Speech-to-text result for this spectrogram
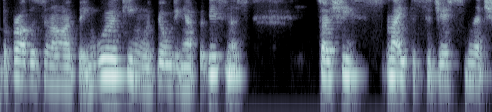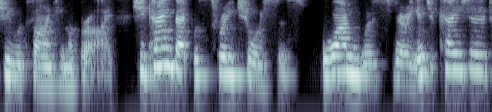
The brothers and I have been working, we're building up a business. So she made the suggestion that she would find him a bride. She came back with three choices. One was very educated,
